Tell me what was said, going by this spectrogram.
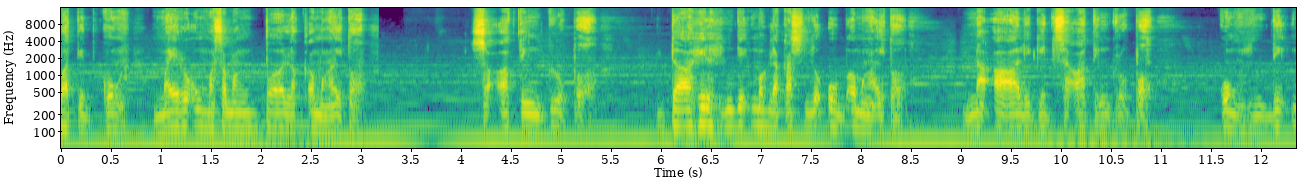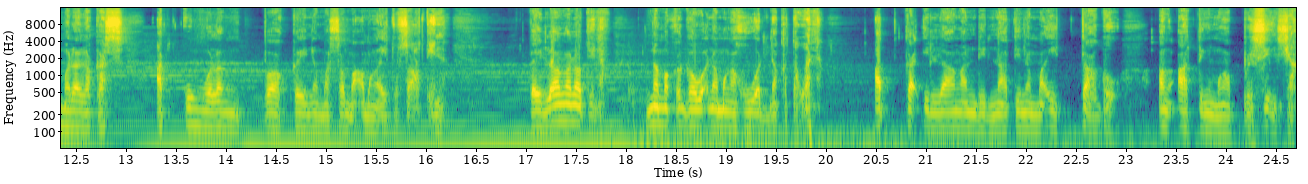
Batid kong mayroong masamang balak ang mga ito sa ating grupo dahil hindi maglakas loob ang mga ito na aaligid sa ating grupo. kung hindi malalakas at kung walang pakay na masama ang mga ito sa atin. Kailangan natin na makagawa ng mga huwad na katawan at kailangan din natin na maitago ang ating mga presensya.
